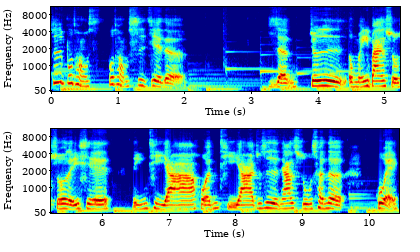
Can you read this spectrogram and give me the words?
就是不同不同世界的人，就是我们一般所说的一些灵体呀、魂体呀，就是人家俗称的鬼，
